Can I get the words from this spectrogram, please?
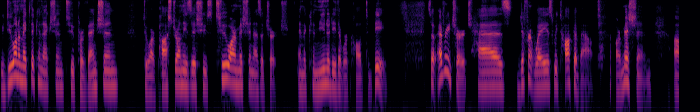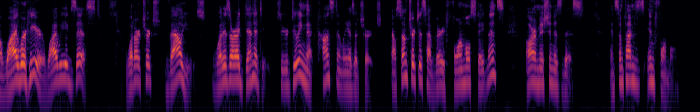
we do want to make the connection to prevention to our posture on these issues to our mission as a church and the community that we're called to be. So every church has different ways we talk about our mission uh, why we're here why we exist what our church values what is our identity. So you're doing that constantly as a church now, some churches have very formal statements. Our mission is this. And sometimes it's informal.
